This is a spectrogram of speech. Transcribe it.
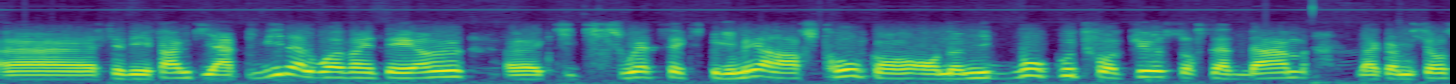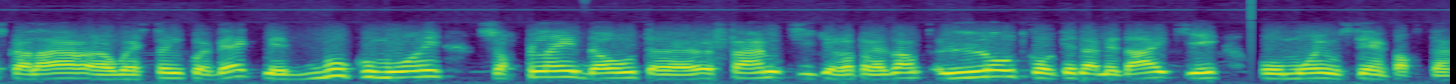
Euh, c'est des femmes qui appuient la loi 21, euh, qui, qui, souhaitent s'exprimer. Alors, je trouve qu'on a mis beaucoup de focus sur cette dame la commission scolaire euh, Western Québec, mais beaucoup moins sur plein d'autres femmes qui représentent l'autre côté de la médaille, qui est au moins aussi important.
